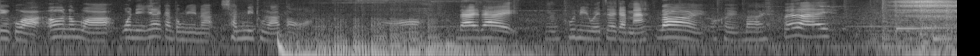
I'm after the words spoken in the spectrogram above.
ดีกว่า เออน้ำว้าวันนี้แยกกันตรงนี้นะ ฉันมีธุระต่อ อ๋อ ได้ได้งั้นพรุ่งนี้ไว้เจอกันนะ ได้ โอเค บาย บ๊ายบาย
